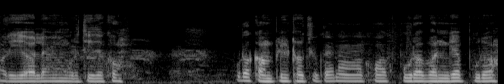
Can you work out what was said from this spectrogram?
और ये वाला भी मूर्ति देखो। पूरा कंप्लीट हो चुका है ना, आँख वाँख पूरा बन गया, पूरा।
